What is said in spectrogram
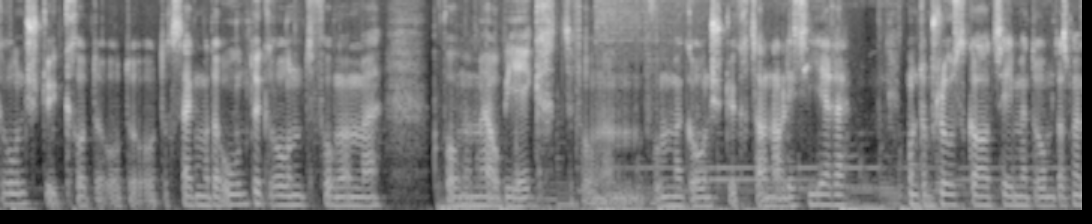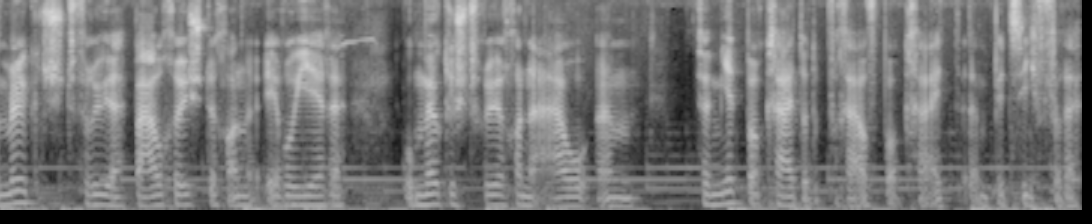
Grundstück oder, oder, oder sagen wir, der Untergrund von einem, von einem Objekt, von einem, von einem Grundstück zu analysieren. Und am Schluss geht es immer darum, dass man möglichst früh Baukosten kann eruieren kann und möglichst früh kann auch ähm, Vermietbarkeit oder Verkaufbarkeit ähm, beziffern.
